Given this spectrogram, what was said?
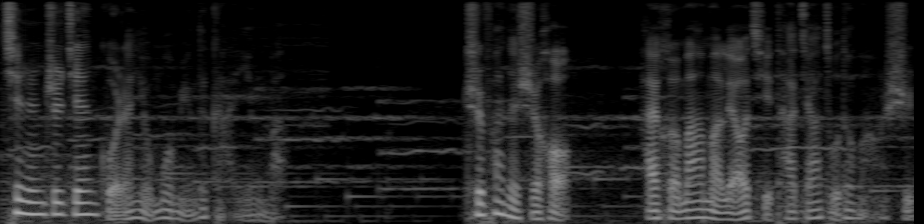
亲人之间果然有莫名的感应吧。吃饭的时候，还和妈妈聊起他家族的往事。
